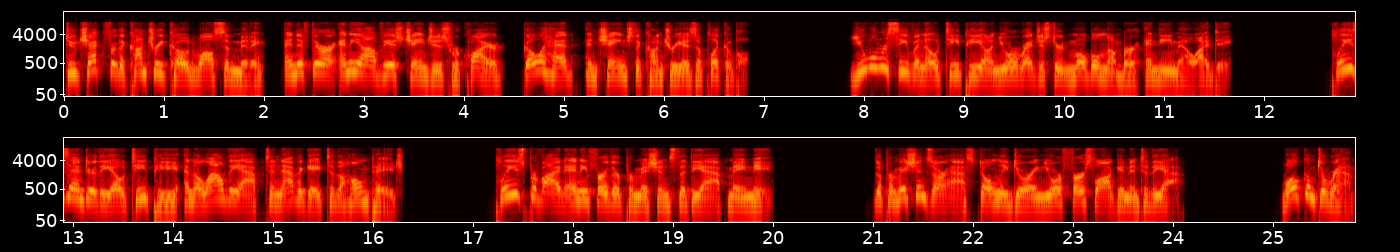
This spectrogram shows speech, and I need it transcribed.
Do check for the country code while submitting, and if there are any obvious changes required, go ahead and change the country as applicable. You will receive an OTP on your registered mobile number and email ID. Please enter the OTP and allow the app to navigate to the home page. Please provide any further permissions that the app may need. The permissions are asked only during your first login into the app. Welcome to Ramp.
